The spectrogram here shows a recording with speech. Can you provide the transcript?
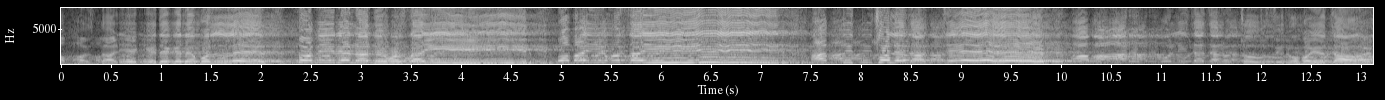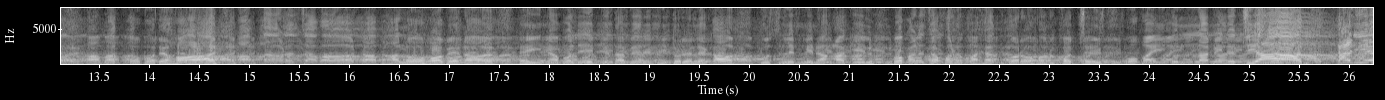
আব্বাস দাঁড়িয়ে কেঁদে কেঁদে বললে, নবীর নাতে হোসাইন, ও ভাই হোসাইন, আপনি চলে যাচ্ছে আমার কলিজা যেন চৌচির হয়ে যায়, আমার তো মনে হয় আপনার যাওয়াটা ভালো হবে না। এই না বলে কিতাবের ভিতরে লেখা, মুসলিম বিন আকিল ওখানে যখন বায়াত গ্রহণ করছে ওবাইদুল্লাহ বিন জিয়াদ দাঁড়িয়ে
